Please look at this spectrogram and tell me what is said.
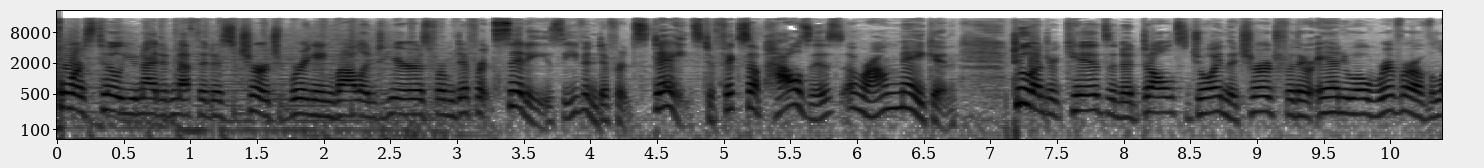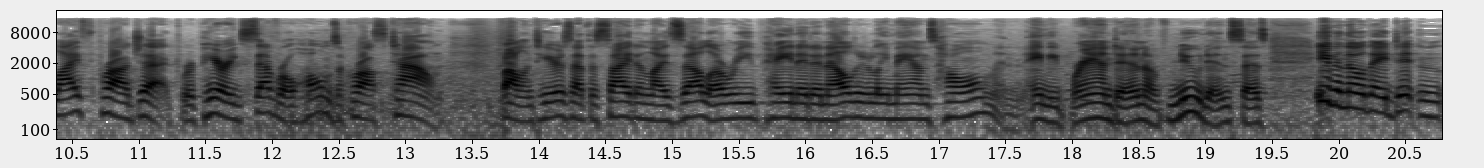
Forest Hill United Methodist Church bringing volunteers from different cities, even different states, to fix up houses around Macon. 200 kids and adults joined the church for their annual River of Life project, repairing several homes across town. Volunteers at the site in Lizella repainted an elderly man's home, and Amy Brandon of Newton says even though they didn't,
